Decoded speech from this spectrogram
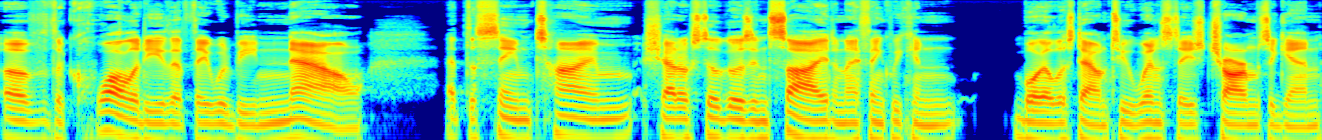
of the quality that they would be now. At the same time, Shadow still goes inside, and I think we can boil this down to Wednesday's charms again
